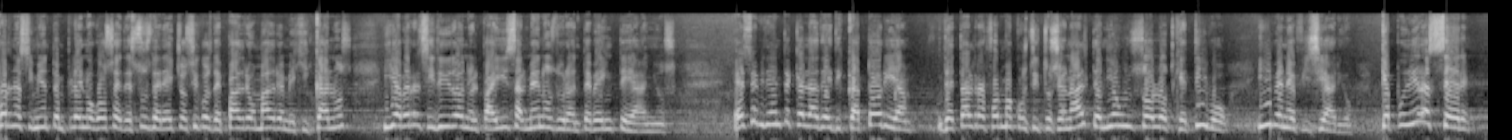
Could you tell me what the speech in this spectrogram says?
por nacimiento en pleno goce de sus derechos, hijos de padre o madre mexicanos y haber residido en el país al menos durante 20 años. Es evidente que la dedicatoria de tal reforma constitucional tenía un solo objetivo y beneficiario, que pudiera ser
